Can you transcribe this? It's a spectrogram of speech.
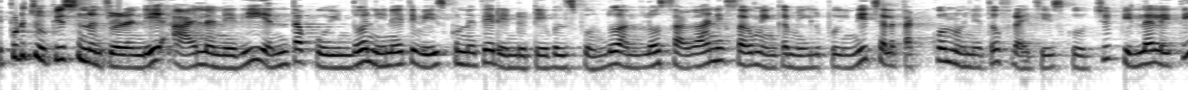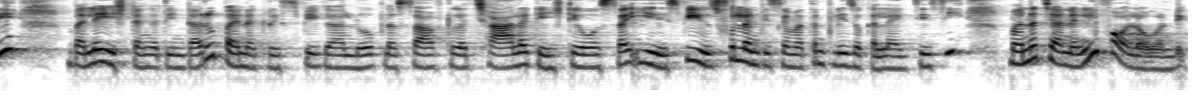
ఇప్పుడు చూపిస్తున్నాను చూడండి ఆయిల్ అనేది ఎంత పోయిందో. నేనైతే వేసుకున్నైతే రెండు టేబుల్ స్పూన్లు. అందులో సగానికి సగం ఇంకా మిగిలిపోయింది. చాలా తక్కువ నూనెతో ఫ్రై చేసుకోవచ్చు. పిల్లలైతే భలే ఇష్టంగా తింటారు. పైన క్రిస్పీగా లోపల సాఫ్ట్గా చాలా టేస్టీగా వస్తాయి. ఈ రెసిపీ యూస్ఫుల్ అనిపిస్తే మాత్రం ప్లీజ్ ఒక లైక్ చేసి మన ఛానల్ని ఫాలో అవ్వండి.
